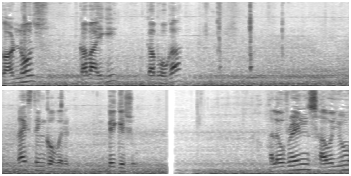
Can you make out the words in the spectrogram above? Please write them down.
God knows कब आएगी, कब होगा। Guys think over it big issue hello friends how are you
